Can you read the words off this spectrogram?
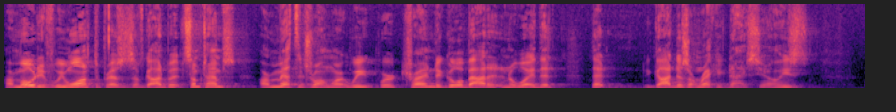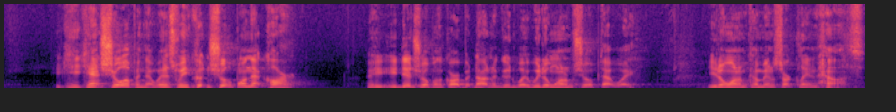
Our motive, we want the presence of God, but sometimes our method's wrong. We're, we, we're trying to go about it in a way that, that God doesn't recognize. You know, he's, he, he can't show up in that way. That's why he couldn't show up on that cart. He, he did show up on the cart, but not in a good way. We don't want him to show up that way. You don't want him to come in and start cleaning house.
